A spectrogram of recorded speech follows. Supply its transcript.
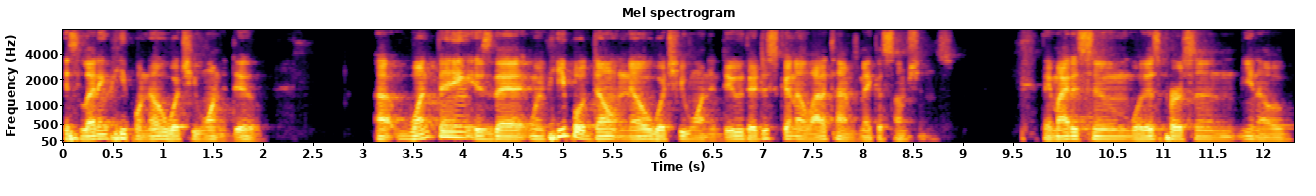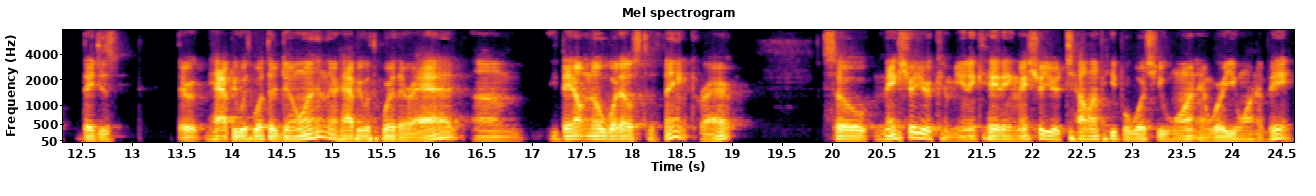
It's letting people know what you want to do. Uh, one thing is that when people don't know what you want to do, they're just going to a lot of times make assumptions. They might assume, well, this person, you know, they just they're happy with what they're doing. They're happy with where they're at. Um, they don't know what else to think, right? So make sure you're communicating, make sure you're telling people what you want and where you want to be.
